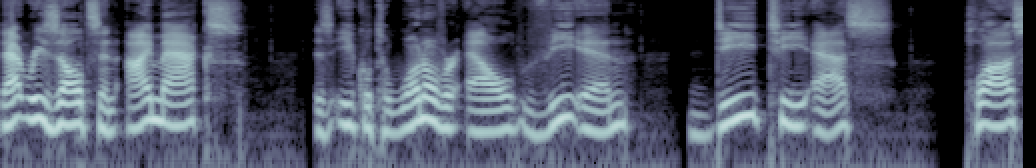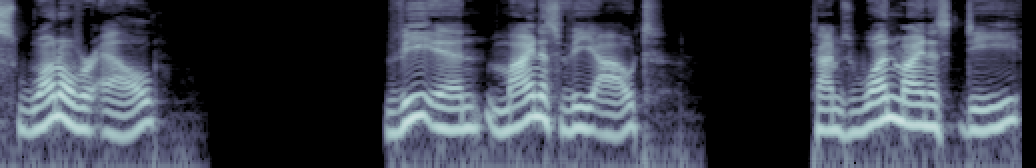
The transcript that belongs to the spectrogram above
That results in I max is equal to 1 over L V in dTs plus 1 over L V in minus V out times 1 minus D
